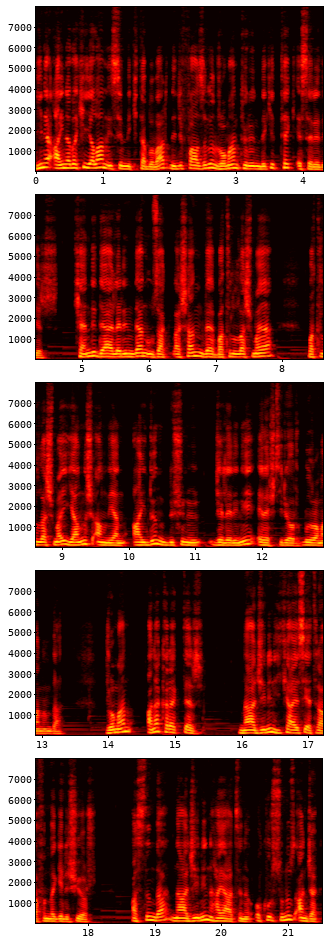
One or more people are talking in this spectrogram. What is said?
Yine Aynadaki Yalan isimli kitabı var. Necip Fazıl'ın roman türündeki tek eseridir. Kendi değerlerinden uzaklaşan ve batılılaşmaya batılılaşmayı yanlış anlayan aydın düşüncelerini eleştiriyor bu romanında. Roman ana karakter Naci'nin hikayesi etrafında gelişiyor. Aslında Naci'nin hayatını okursunuz ancak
